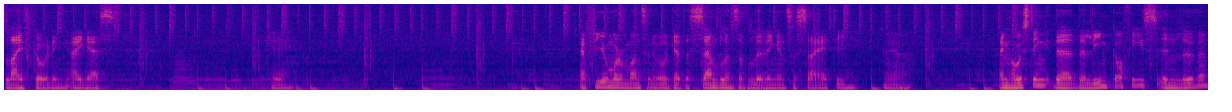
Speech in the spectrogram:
Live coding, I guess. Okay. A few more months and we'll get a semblance of living in society. Yeah. I'm hosting the the lean coffees in Leuven,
